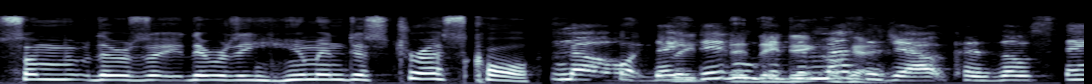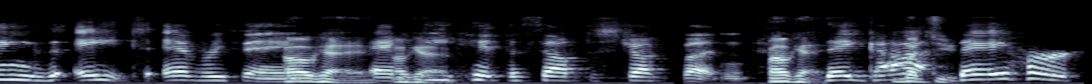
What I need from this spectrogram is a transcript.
some there was a there was a human distress call. No, Like, they, they- didn't they get did- the okay. message out because those things ate everything. Okay, and okay. he hit the self destruct button. Okay, They got you- they heard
